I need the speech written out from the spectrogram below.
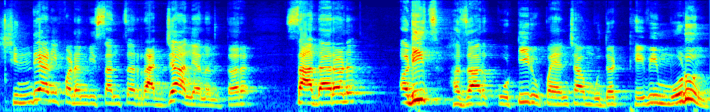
शिंदे आणि फडणवीसांचं राज्य आल्यानंतर साधारण अडीच हजार कोटी रुपयांच्या मुदत ठेवी मोडून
